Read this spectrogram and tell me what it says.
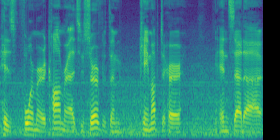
his former comrades who served with him came up to her and said, uh,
